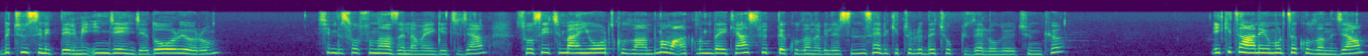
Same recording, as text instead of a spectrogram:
bütün simitlerimi ince ince doğruyorum. Şimdi sosunu hazırlamaya geçeceğim. Sosu için ben yoğurt kullandım ama aklımdayken süt de kullanabilirsiniz. Her iki türlü de çok güzel oluyor çünkü. İki tane yumurta kullanacağım.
